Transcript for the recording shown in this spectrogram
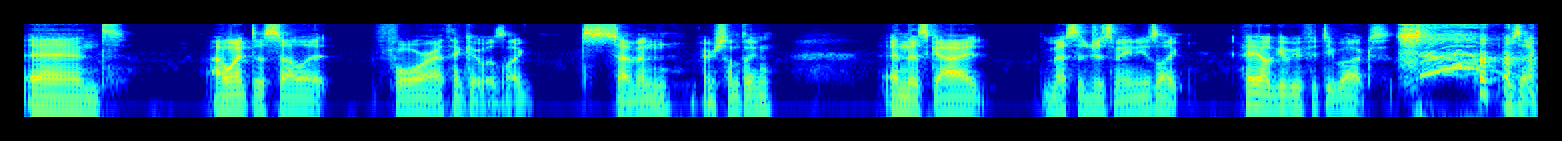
and I went to sell it for I think it was like seven or something, and this guy messages me and he's like, "Hey, I'll give you fifty bucks." He's like,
